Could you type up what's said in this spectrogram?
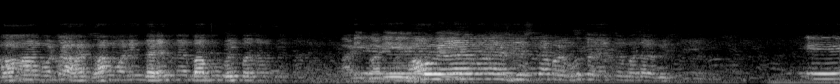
ગામના મોટા હરખા મળી દરેકને બાબુભાઈ બધા મારી મારી આવો વેળાએ મારા શેષના ભરપૂર દરેકને મજા કે છે એ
